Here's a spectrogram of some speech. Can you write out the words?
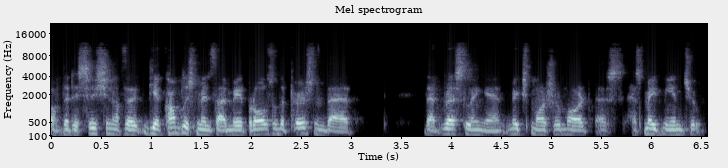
of the decision of the the accomplishments I made, but also the person that that wrestling and mixed martial art has has made me into.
